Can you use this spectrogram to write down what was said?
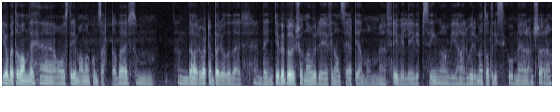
jobber til vanlig eh, og streama noen konserter der som Det har jo vært en periode der den type produksjon har vært finansiert gjennom eh, frivillig vipsing, og vi har vært med og tatt risiko med arrangører.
